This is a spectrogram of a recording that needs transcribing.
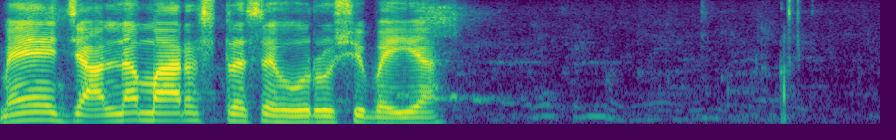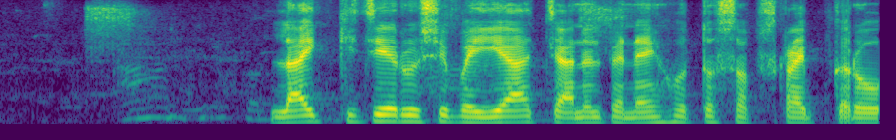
मैं जालना महाराष्ट्र से हूँ ऋषि भैया। लाइक कीजिए ऋषि भैया, चैनल पे नए हो तो सब्सक्राइब करो।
